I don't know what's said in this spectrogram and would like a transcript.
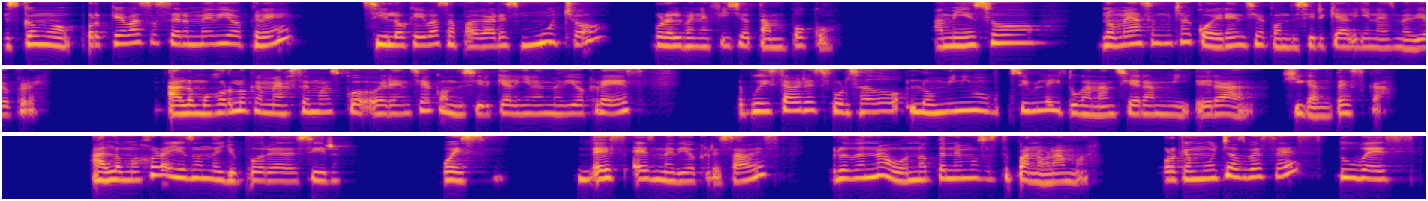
es como, ¿por qué vas a ser mediocre si lo que ibas a pagar es mucho por el beneficio tampoco. A mí eso no me hace mucha coherencia con decir que alguien es mediocre. A lo mejor lo que me hace más coherencia con decir que alguien es mediocre es te pudiste haber esforzado lo mínimo posible y tu ganancia era, era gigantesca. A lo mejor ahí es donde yo podría decir, pues es, es mediocre, ¿sabes? Pero de nuevo, no tenemos este panorama. Porque muchas veces tú ves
